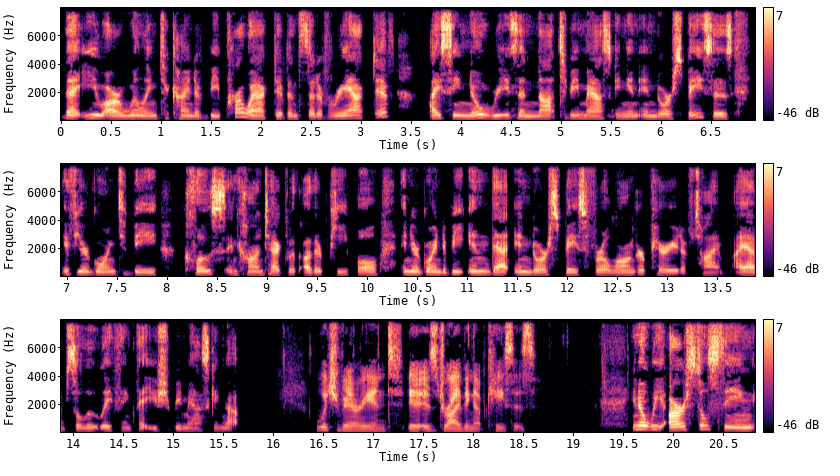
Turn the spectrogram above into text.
that you are willing to kind of be proactive instead of reactive, I see no reason not to be masking in indoor spaces if you're going to be close in contact with other people and you're going to be in that indoor space for a longer period of time. I absolutely think that you should be masking up. Which variant is driving up cases? You know, we are still seeing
